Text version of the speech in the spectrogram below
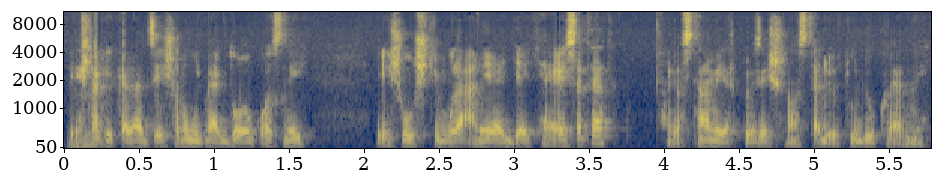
És neki kell edzésen úgy megdolgozni, és úgy stimulálni egy-egy helyzetet, hogy aztán mérkőzésen azt elő tudjuk venni,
